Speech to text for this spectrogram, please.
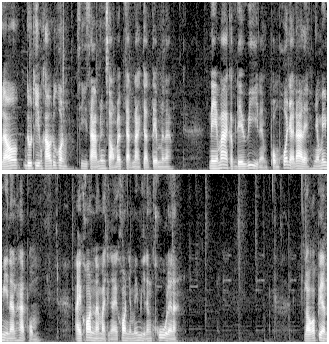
แล้วดูทีมเขาทุกคน 4 3 1 2 ไปจัดหนักจัดเต็มเลยนะ เนม่ากับเดวี่เนี่ยผมโคตรอยากได้เลย ยังไม่มีนะรหัสผมไอคอนนะหมายถึงไอคอนยังไม่มีทั้งคู่เลยนะ เราก็เปลี่ยน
